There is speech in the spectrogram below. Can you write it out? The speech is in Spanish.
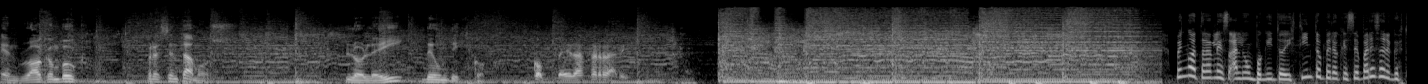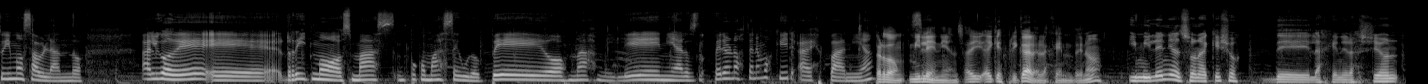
En Rock and Book presentamos Lo leí de un disco con Vera Ferrari. Vengo a traerles algo un poquito distinto, pero que se parece a lo que estuvimos hablando. Algo de eh, ritmos más, un poco más europeos, más millennials, pero nos tenemos que ir a España. Perdón, Sí. millennials. Hay, hay que explicar a la gente, ¿no? Y millennials son aquellos de la generación,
